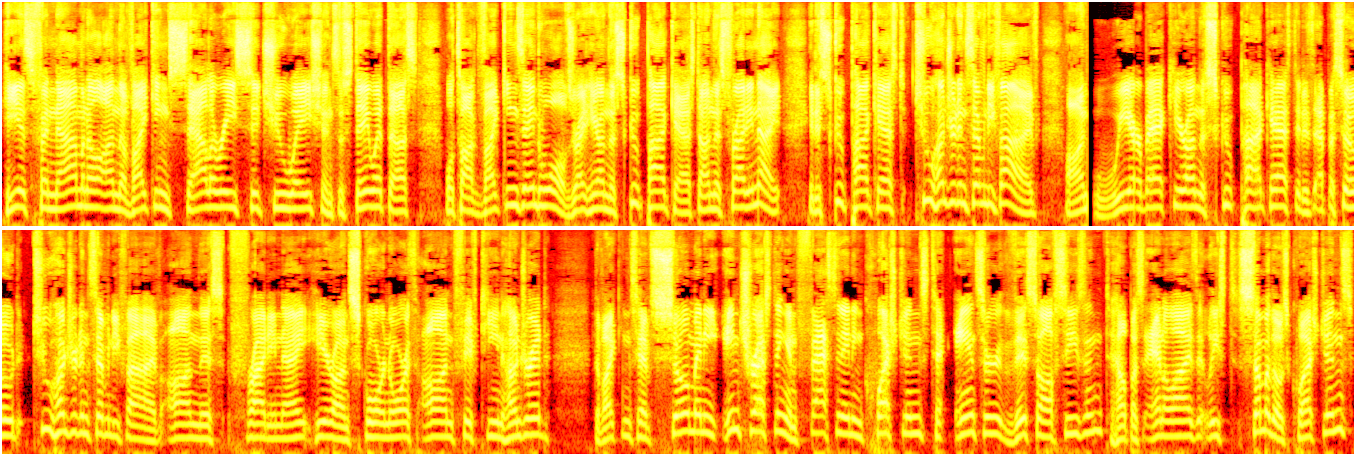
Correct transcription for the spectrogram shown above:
He is phenomenal on the Vikings salary situation. So stay with us. We'll talk Vikings and Wolves right here on the Scoop Podcast on this Friday night. It is Scoop Podcast 275 on. We are back here on the Scoop Podcast. It is episode 275 on this Friday night here on Score North on 1500. The Vikings have so many interesting and fascinating questions to answer this offseason. To help us analyze at least some of those questions,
